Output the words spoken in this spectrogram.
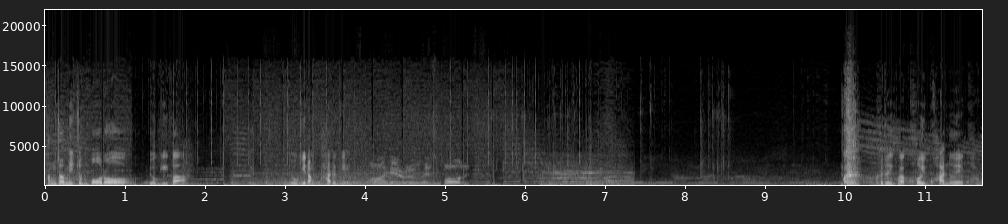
상점이 좀 멀어 여기가 여기랑 다르게 fallen. 그러니까 거의 관우에 관우.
